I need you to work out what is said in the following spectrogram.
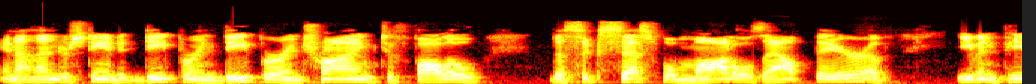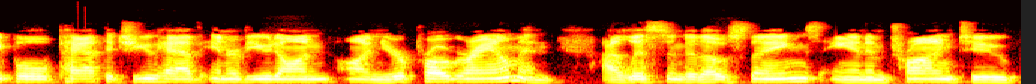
and I understand it deeper and deeper, and trying to follow the successful models out there of even people pat that you have interviewed on on your program and i listen to those things and am trying to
